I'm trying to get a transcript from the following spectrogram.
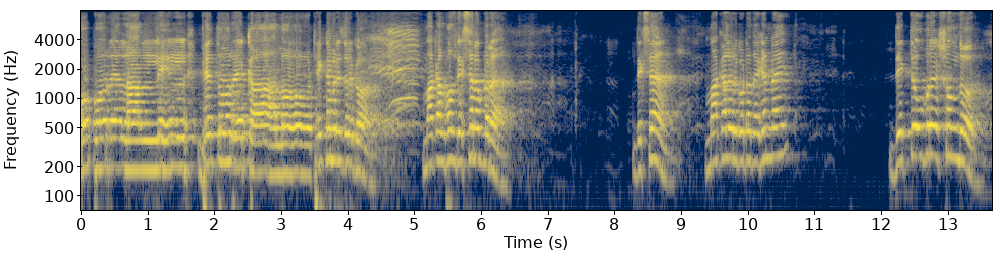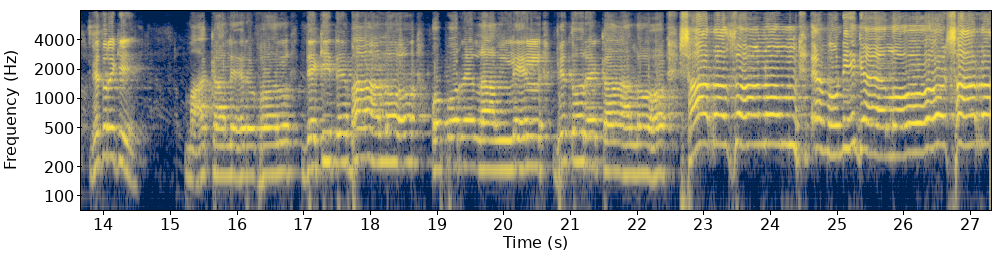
ওপরে লাল নীল, ভেতরে কালো। ঠিক না মেরে জোরে কর? মা কাল ফল দেখছেন আপনারা? দেখছেন? মাকালের গোটা দেখেন নাই? দেখতে উপরে সুন্দর, ভেতরে কি? মাকালের ফল দেখিতে ভালো, ওপরে লাল নীল, ভেতরে কালো। সারা জনম এমনই গেল, সারা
